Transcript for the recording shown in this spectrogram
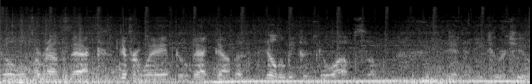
go around the back different way and go back down the hill that we couldn't go up. So they had a detour too.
